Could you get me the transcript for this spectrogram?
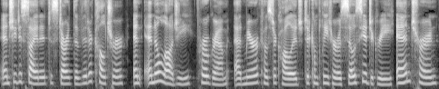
and she decided to start the viticulture and enology program at MiraCosta College to complete her associate degree and turn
